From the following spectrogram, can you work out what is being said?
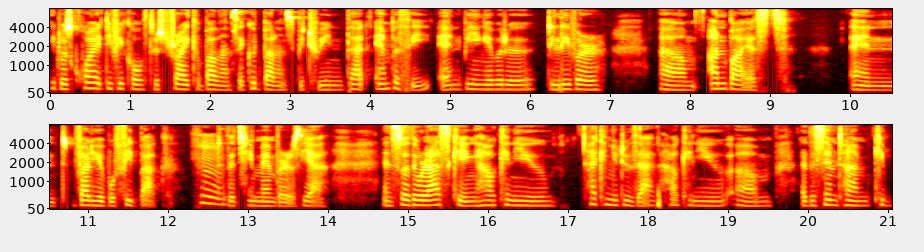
it was quite difficult to strike a balance, a good balance between that empathy and being able to deliver um, unbiased and valuable feedback Hmm. to the team members. Yeah, and so they were asking, how can you, how can you do that? How can you, um, at the same time, keep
